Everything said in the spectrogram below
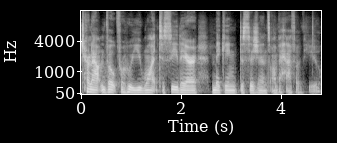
turn out and vote for who you want to see there making decisions on behalf of you.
